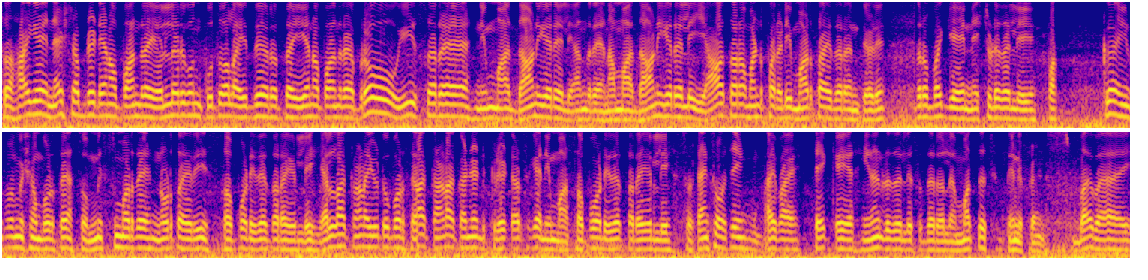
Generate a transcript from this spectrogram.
ಸೊ ಹಾಗೆ ನೆಕ್ಸ್ಟ್ ಅಪ್ಡೇಟ್ ಏನಪ್ಪ ಅಂದರೆ ಎಲ್ಲರಿಗೊಂದು ಕುತೂಹಲ ಇದ್ದೇ ಇರುತ್ತೆ. ಏನಪ್ಪ ಅಂದರೆ ಬ್ರೋ ಈ ಸರಿ ನಿಮ್ಮ ದಾವಣಗೆರೆಯಲ್ಲಿ, ಅಂದರೆ ನಮ್ಮ ದಾವಣಗೆರೆಯಲ್ಲಿ ಯಾವ ಥರ ಮಂಟಪ ರೆಡಿ ಮಾಡ್ತಾ ಇದ್ದಾರೆ ಅಂತೇಳಿ, ಅದ್ರ ಬಗ್ಗೆ ನೆಕ್ಸ್ಟ್ ವಿಡಿಯೋದಲ್ಲಿ ಪಕ್ಕ ಇನ್ಫಾರ್ಮೇಷನ್ ಬರುತ್ತೆ. ಸೊ ಮಿಸ್ ಮಾಡದೆ, ನೋಡ್ತಾ ಇರಿ ಸಪೋರ್ಟ್ ಇದೇ ಥರ ಇರಲಿ. ಎಲ್ಲ ಕನ್ನಡ ಯೂಟ್ಯೂಬರ್ಸ್ ಎಲ್ಲ ಕನ್ನಡ ಕಂಟೆಂಟ್ ಕ್ರಿಯೇಟರ್ಸ್ಗೆ ನಿಮ್ಮ ಸಪೋರ್ಟ್ ಇದೇ ಥರ ಇರಲಿ. So thanks for watching bye bye take care ಇನ್ನೊಂದು ಸದರಲ್ಲೇ ಮತ್ತೆ ಸಿಗ್ತೀನಿ ಫ್ರೆಂಡ್ಸ್ ಬಾಯ್ ಬಾಯ್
